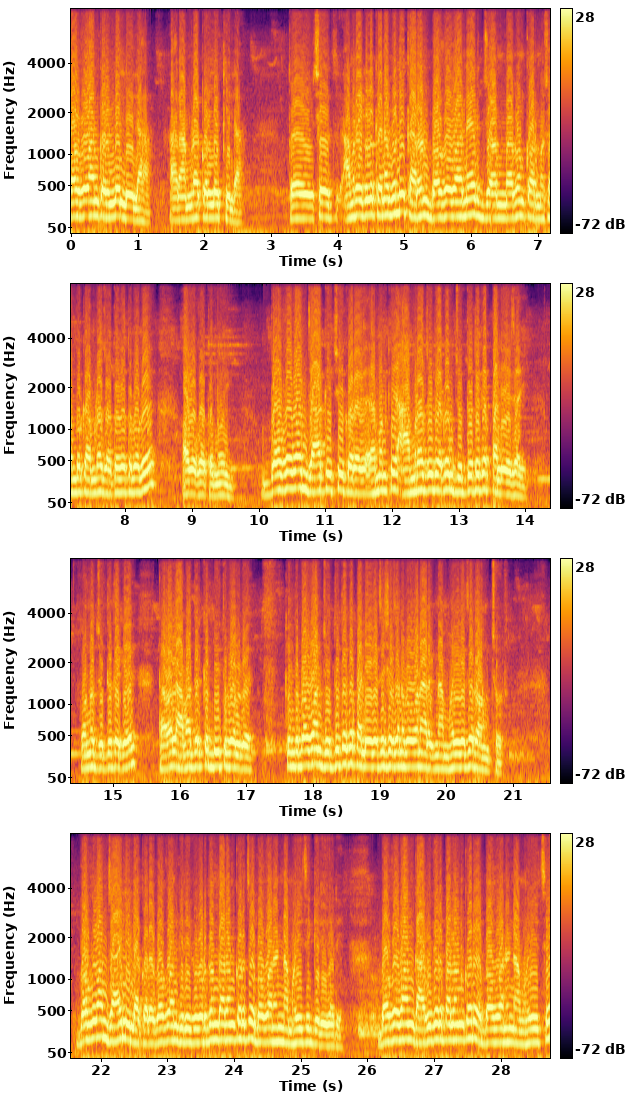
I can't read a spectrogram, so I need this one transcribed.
ভগবান করলে লীলা, আর আমরা করলে কিলা তো সে আমরা এগুলো কেন বলি? কারণ ভগবানের জন্ম এবং কর্ম সম্পর্কে আমরা যথাযথভাবে অবগত নই। ভগবান যা কিছুই করে, এমনকি আমরা যদি এখন যুদ্ধ থেকে পালিয়ে যাই, কোনো যুদ্ধ থেকে, তাহলে আমাদেরকে বিতু বলবে। কিন্তু ভগবান যুদ্ধ থেকে পালিয়ে গেছে, সেজন্য ভগবান আরেক নাম হয়ে গেছে রণচোর ভগবান যাই লীলা করে, ভগবান গিরি গোবর্ধন ধারণ করেছে, ভগবানের নাম হয়েছে গিরিগারি। ভগবান গাভীদের পালন করে, ভগবানের নাম হয়েছে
